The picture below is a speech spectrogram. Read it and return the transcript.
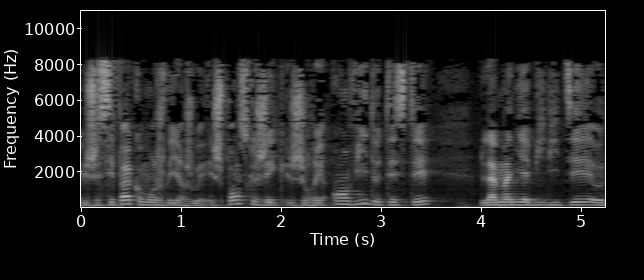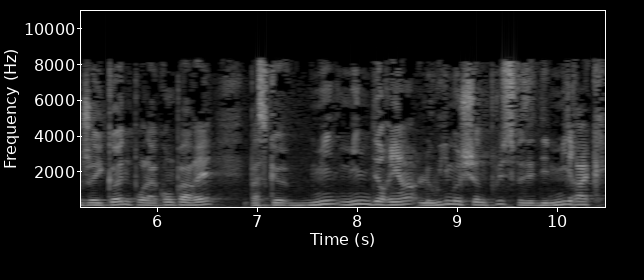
Mais je sais pas comment je vais y rejouer. Et je pense que j'aurais envie de tester la maniabilité au Joy-Con pour la comparer, parce que mine, de rien, le Wii Motion Plus faisait des miracles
